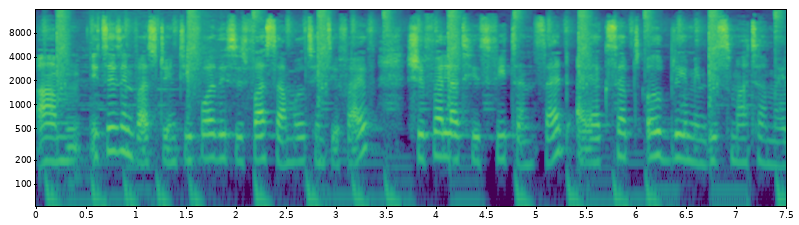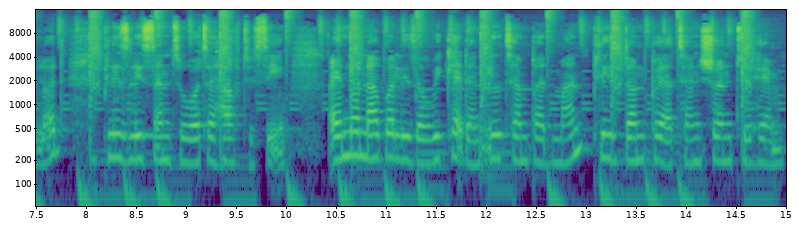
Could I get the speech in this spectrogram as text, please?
um it says in verse 24 this is first samuel 25 she fell at his feet and said i accept all blame in this matter, my lord. Please listen to what I have to say. I know Nabal is a wicked and ill tempered man. Please don't pay attention to him.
